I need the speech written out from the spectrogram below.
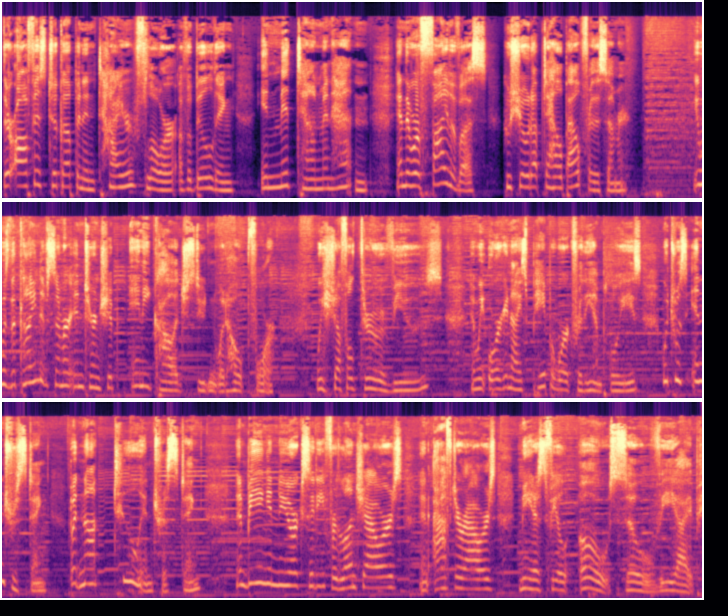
Their office took up an entire floor of a building in Midtown Manhattan, and there were five of us who showed up to help out for the summer. It was the kind of summer internship any college student would hope for. We shuffled through reviews and we organized paperwork for the employees, which was interesting, but not too interesting. And being in New York City for lunch hours and after hours made us feel oh so VIP.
